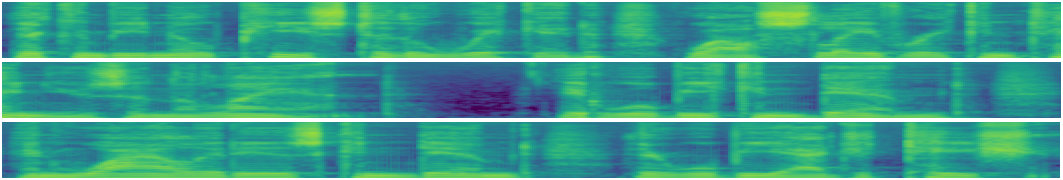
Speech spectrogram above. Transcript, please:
There can be no peace to the wicked while slavery continues in the land. It will be condemned, and while it is condemned, there will be agitation.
